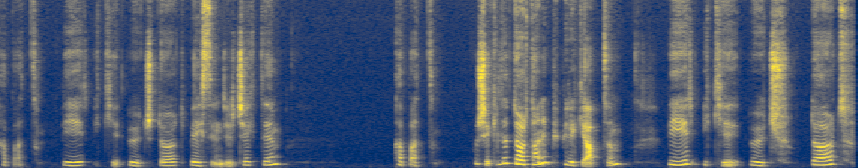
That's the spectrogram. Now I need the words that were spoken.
Kapattım. 1 2 3 4 5 zincir çektim. Kapattım. Bu şekilde 4 tane pipirik yaptım. 1 2 3 4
